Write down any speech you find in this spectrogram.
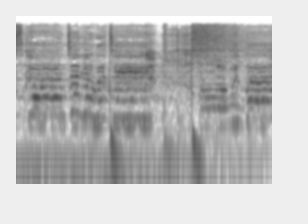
discontinuity. What we were.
